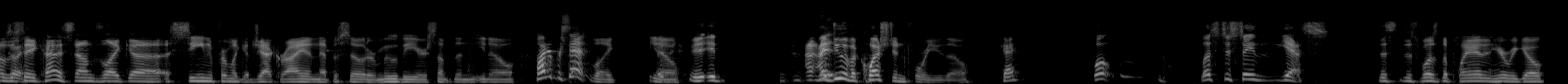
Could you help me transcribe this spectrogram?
I was Go gonna say, it kind of sounds like a, a scene from like a Jack Ryan episode or movie or something. You know, hundred percent, like you know, it. it I, I do have a question for you though. okay. Well, let's just say yes, this this was the plan, and here we go.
